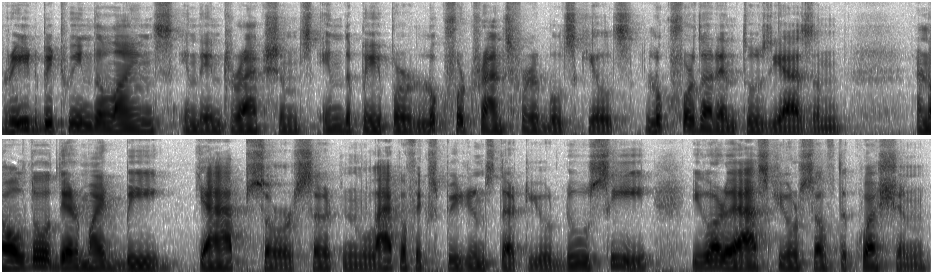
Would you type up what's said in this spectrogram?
read between the lines in the interactions in the paper, look for transferable skills, look for that enthusiasm. And although there might be gaps or certain lack of experience that you do see, you got to ask yourself the question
